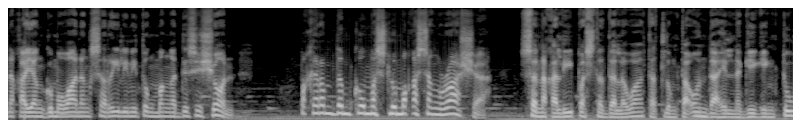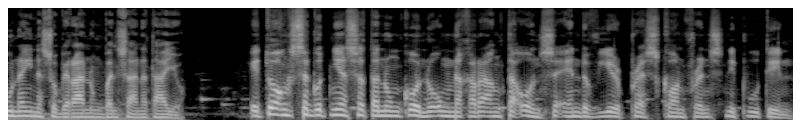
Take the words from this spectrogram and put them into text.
na kayang gumawa ng sarili nitong mga desisyon. Pakiramdam ko mas lumakas ang Russia sa nakalipas na dalawa, tatlong taon dahil nagiging tunay na soberanong bansa na tayo. Ito ang sagot niya sa tanong ko noong nakaraang taon sa end-of-year press conference ni Putin.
